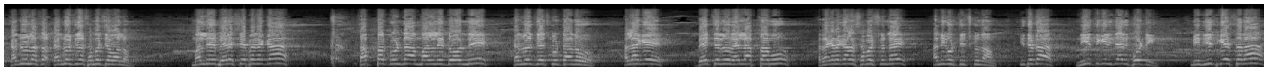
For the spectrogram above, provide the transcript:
కర్నూలు కర్నూలు జిల్లా సమస్య వాళ్ళం. మళ్ళీ బెలెక్స్ అయిపోయాక తప్పకుండా మళ్ళీ డోర్ని కర్నూలు చేసుకుంటాను. అలాగే బేచలు రైలు ఆపుతాము. రకరకాల సమస్యలు ఉన్నాయి. అన్ని కూడా తీసుకుందాం. ఇది ఒక నీతికి నిజానికి పోటీ. మీ నీతికి వేస్తారా?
